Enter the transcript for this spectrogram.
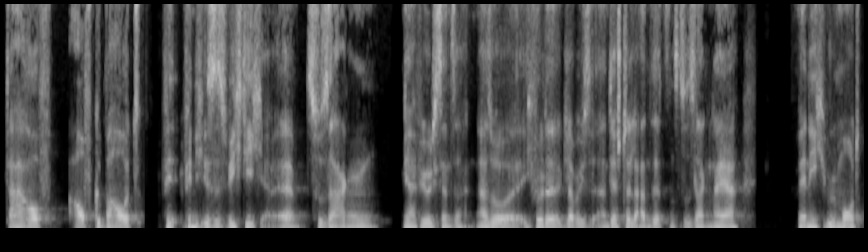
darauf aufgebaut, finde ich, ist es wichtig äh, zu sagen, ja, wie würde ich denn sagen? Also ich würde, glaube ich, an der Stelle ansetzen zu sagen, naja, wenn ich remote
